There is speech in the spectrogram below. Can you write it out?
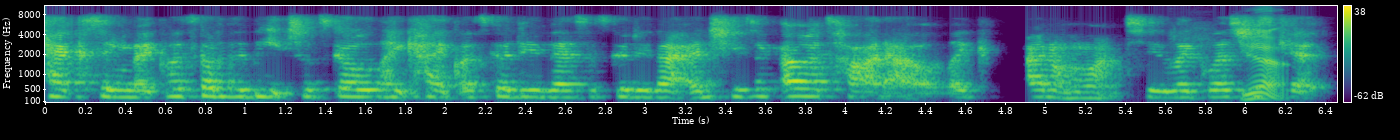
texting like let's go to the beach let's go like hike let's go do this let's go do that and she's like oh it's hot out like i don't want to like let's Yeah. just get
